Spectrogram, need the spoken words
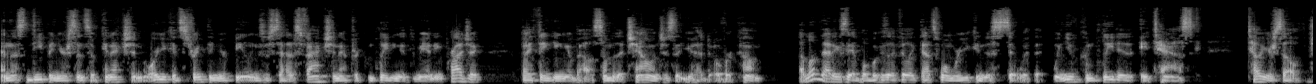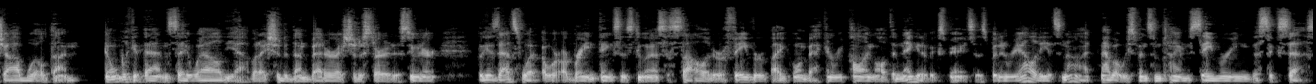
and thus deepen your sense of connection. Or you could strengthen your feelings of satisfaction after completing a demanding project by thinking about some of the challenges that you had to overcome. I love that example because I feel like that's one where you can just sit with it. When you've completed a task, tell yourself, job well done. Don't look at that and say, well, yeah, but I should have done better. I should have started it sooner because that's what our brain thinks is doing us a solid or a favor by going back and recalling all the negative experiences. But in reality, it's not. How about we spend some time savoring the success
